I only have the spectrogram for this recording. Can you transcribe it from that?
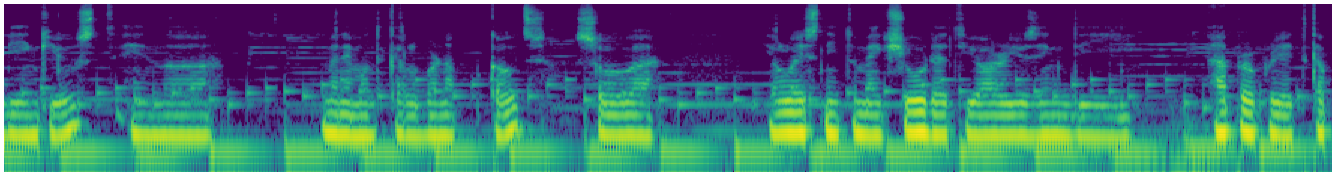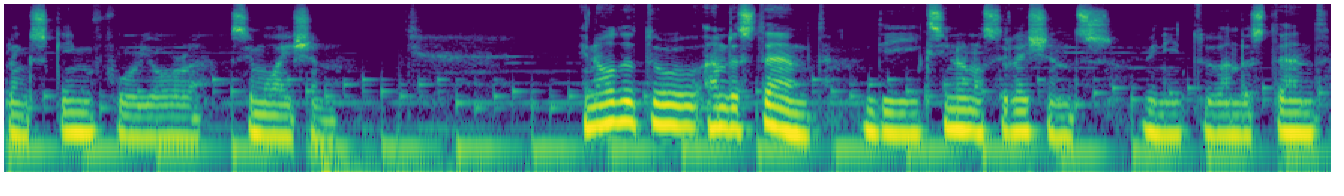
being used in uh, many Monte Carlo burn-up codes, so uh, you always need to make sure that you are using the appropriate coupling scheme for your uh, simulation. In order to understand the xenon oscillations we need to understand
